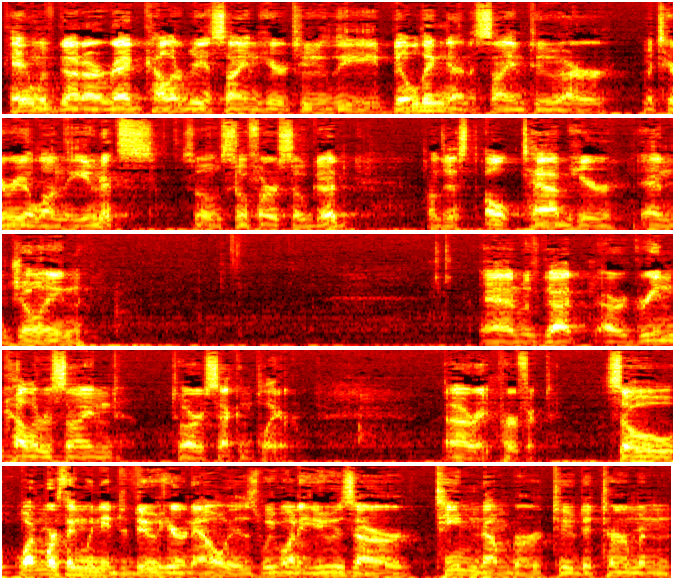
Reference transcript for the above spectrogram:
Okay, and we've got our red color be assigned here to the building and assigned to our material on the units. So, so far so good. I'll just Alt-Tab here and join. And we've got our green color assigned to our second player. All right, perfect. So one more thing we need to do here now is we want to use our team number to determine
